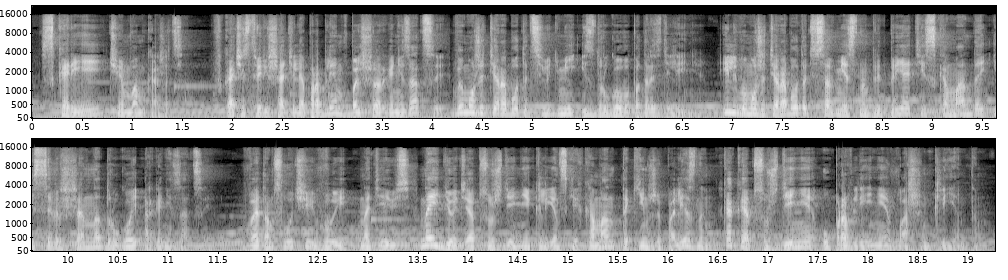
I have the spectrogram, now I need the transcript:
– скорее, чем вам кажется. В качестве решателя проблем в большой организации вы можете работать с людьми из другого подразделения. Или вы можете работать в совместном предприятии с командой из совершенно другой организации. В этом случае вы, надеюсь, найдете обсуждение клиентских команд таким же полезным, как и обсуждение управления вашим клиентом.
